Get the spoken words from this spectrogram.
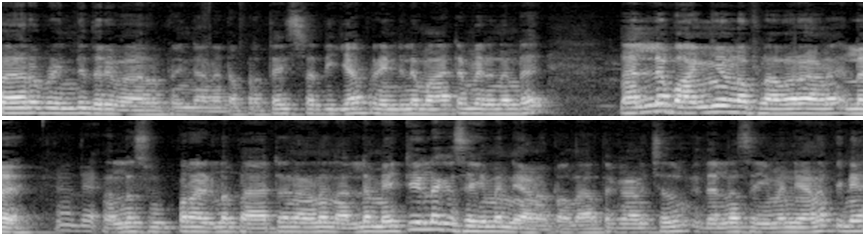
വേറെ പ്രിന്റ് ഇതൊരു വേറെ പ്രിന്റ് ആണ് കേട്ടോ. പ്രത്യേകിച്ച് ശ്രദ്ധിക്കുക. പ്രിന്റിൽ മാറ്റം വരുന്നുണ്ട്. നല്ല ഭംഗിയുള്ള ഫ്ലവർ ആണ് അല്ലേ? നല്ല സൂപ്പർ ആയിട്ടുള്ള പാറ്റേൺ ആണ്. നല്ല മെറ്റീരിയൽ ഒക്കെ സെയിം തന്നെയാണ് കേട്ടോ. നേരത്തെ കാണിച്ചതും ഇതെല്ലാം സെയിം തന്നെയാണ്. പിന്നെ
